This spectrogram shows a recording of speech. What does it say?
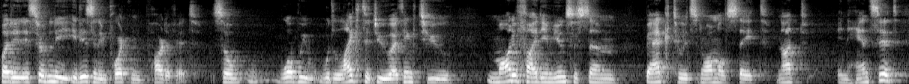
but it is certainly it is an important part of it. So, what we would like to do, I think, to modify the immune system back to its normal state, not enhance it,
